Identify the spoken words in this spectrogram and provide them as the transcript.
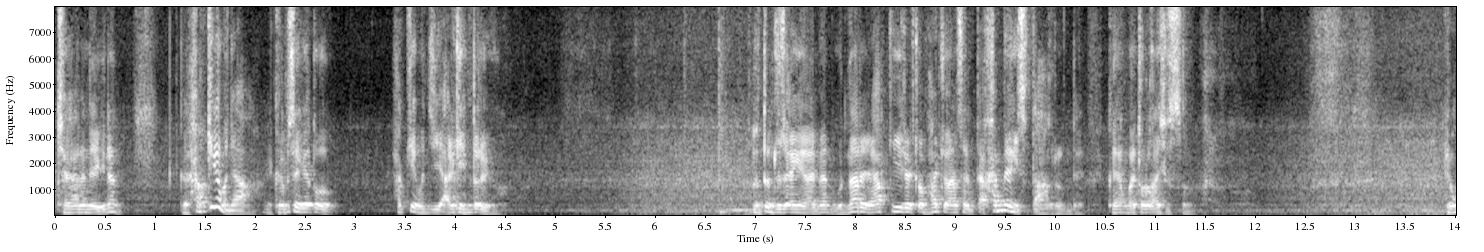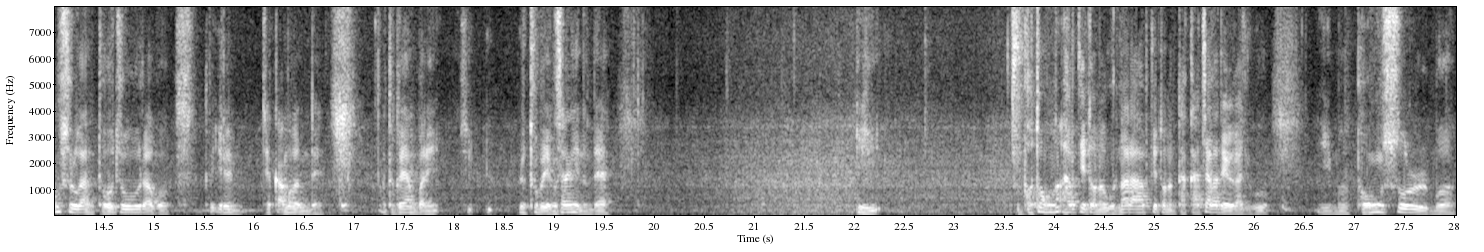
제가 하는 얘기는 그 합기가 뭐냐. 검색해도 합기가 뭔지 알기 힘들어요. 어떤 주장에 의하면 우리나라에 합기를 좀 할 줄 아는 사람이 딱 한 명 있었다 그러는데 그 양반이 돌아가셨어. 용술관 도주라고 그 이름 제가 까먹었는데 어떤 그 양반이 유튜브 영상이 있는데 이 보통 합기도는 우리나라 합기도는 다 가짜가 되어가지고 이 뭐 봉술 뭐,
